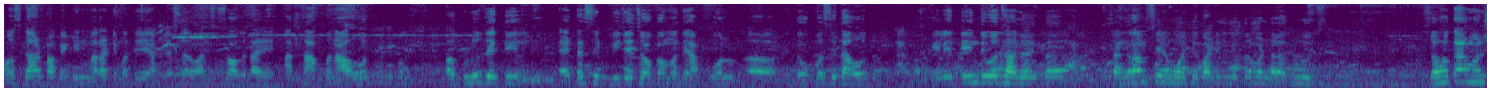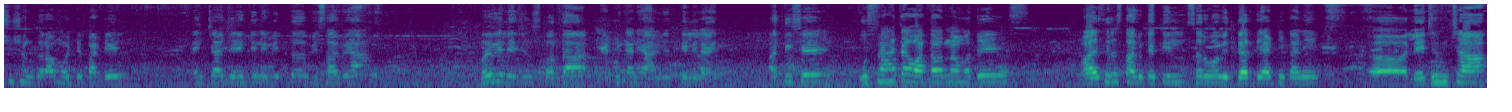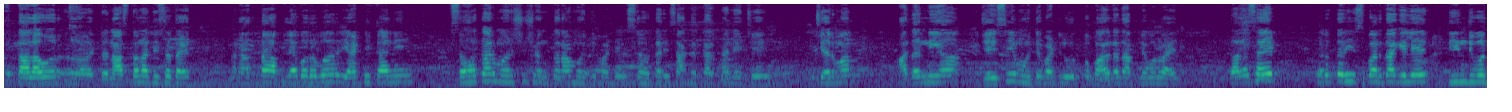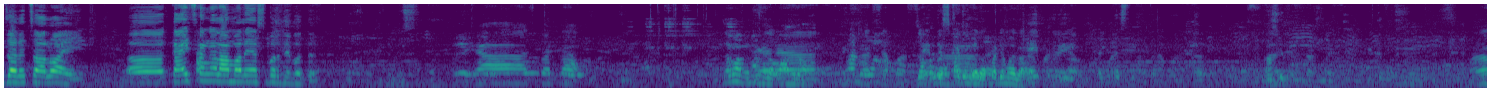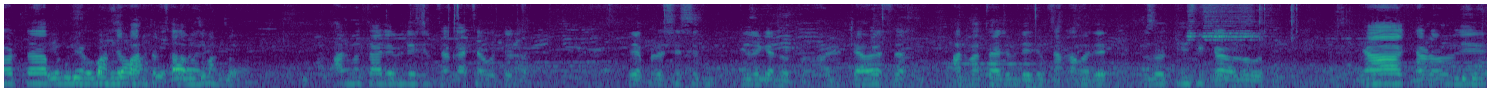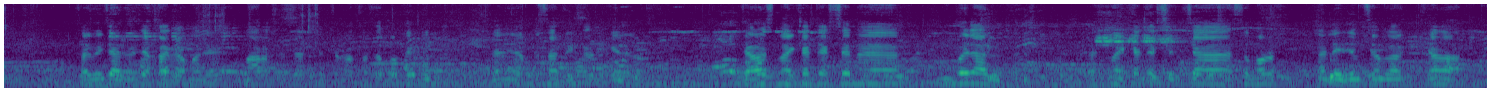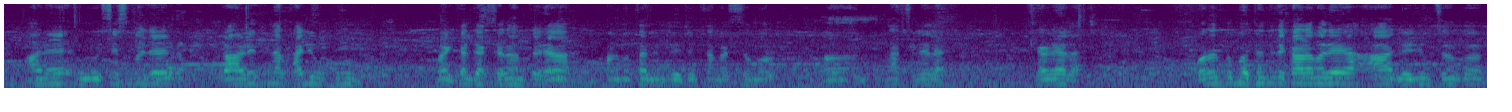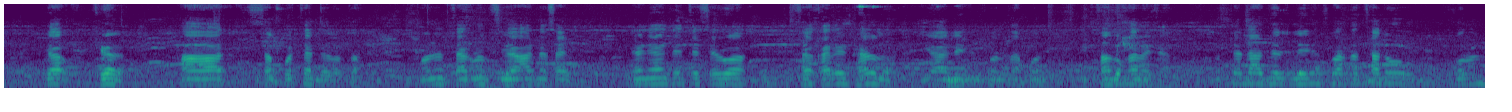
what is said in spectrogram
नमस्कार talk eighteen मराठीमध्ये आपल्या सर्वांचं स्वागत आहे. आता आपण आहोत अकलूज येथील ऐतिहासिक विजय चौकामध्ये आपण इथं उपस्थित आहोत. गेले तीन दिवस झालं इथं संग्रामसिंह मोहिते पाटील मित्रमंडळ अकलूज सहकार मनशू शंकरराव मोहिते पाटील यांच्या जयंतीनिमित्त विसाव्या भव्य लेजन स्पर्धा या ठिकाणी आयोजित केलेल्या आहेत. अतिशय उत्साहाच्या वातावरणामध्ये माळशिरस तालुक्यातील सर्व विद्यार्थी या ठिकाणी लेझिमच्या तालावर नाचताना दिसत आहेत. आणि आता आपल्या बरोबर या ठिकाणी सहकार महर्षी शंकरराव मोहिते पाटील सहकारी साखर कारखान्याचे चेअरमन आदरणीय जयसिंह मोहिते पाटील उर्फ बालदादा आपल्या बरोबर आहेत. दादासाहेब खरं तर ही स्पर्धा गेले तीन दिवस झाले चालू आहे. अ, काय सांगाल आम्हाला या स्पर्धेबद्दल? या स्पर्धा मला वाटतं एकोणीसशे बहात्तर सालामध्ये हनुमंत आले लेझिम संघाच्या वतीनं ते प्रशिक्षण दिलं गेलं होतं. आणि त्यावेळेस हनुमंत आलिम लेझिम संघामध्ये तीनशे खेळाडू होते. या खेळाडूंनी सव्वीस जानेवारीच्या कार्यक्रमामध्ये महाराष्ट्राच्या चित्रपटाचा देखील त्यांनी आपलं सादरीकरण केलेलं होतं. त्यावेळेस मायकेल जॅक्सन मुंबईला आलो होतं. त्यावेळेस मायकेल जॅक्सनच्या समोर लेझिम संघ खेळा आणि विशेष म्हणजे गाडीतनं खाली उतरून मायकल जॅक्सन आमच्या ह्या हनुमंतालीम लेझिम संघासमोर नाचलेला आहे खेळलेला आहे. परंतु मध्यंतरी काळामध्ये हा लेझिम संघ खेळ हा संपत चाललेला होता. म्हणून संग्राम सिंह अण्णासाहेब यांनी आणि त्यांच्या सर्व सहकार्य ठरवलं या लेझिम स्पर्धा आपण चालू करायच्या पण त्यांना लेझिम स्पर्धा चालू करून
